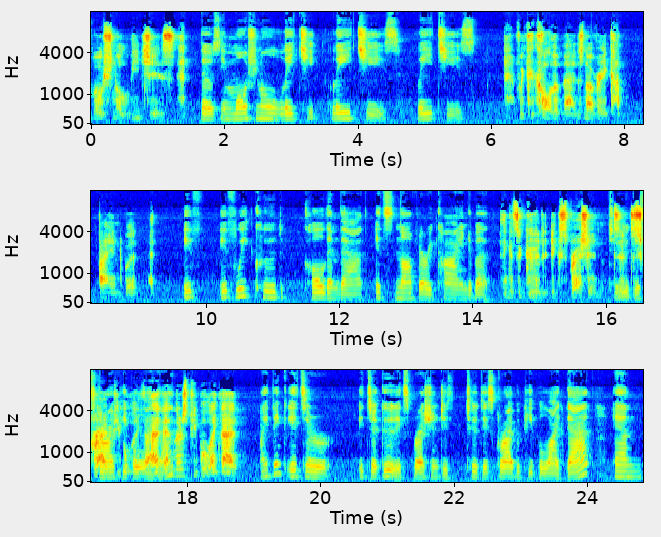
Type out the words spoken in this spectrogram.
emotional leeches. those emotional leeches, leeches, leeches. If we could call them that, it's not very kind, but If if we could call them that, it's not very kind, but I think it's a good expression To to, describe, describe people, people like like that. that. And there's people like that I think it's a it's a good expression to to describe people like that. And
